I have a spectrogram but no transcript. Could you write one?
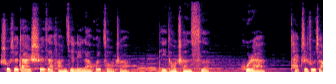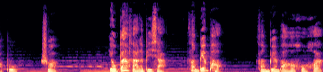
数学大师在房间里来回走着，低头沉思。忽然，他止住脚步。说：“有办法了，陛下，放鞭炮，放鞭炮和火花，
